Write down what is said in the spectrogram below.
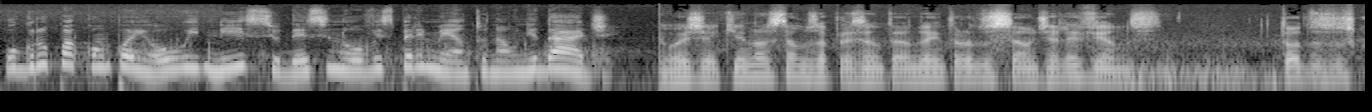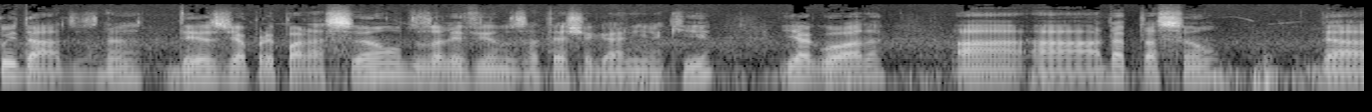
o grupo acompanhou o início desse novo experimento na unidade. Hoje aqui nós estamos apresentando a introdução de alevinos. Todos os cuidados, né? Desde a preparação dos alevinos até chegarem aqui e agora a, a adaptação da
